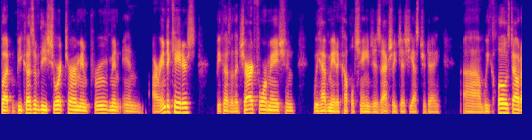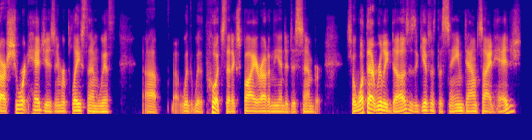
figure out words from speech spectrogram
but because of the short-term improvement in our indicators, because of the chart formation, we have made a couple changes. Actually, just yesterday, um, we closed out our short hedges and replaced them with uh, with with puts that expire out in the end of December. So what that really does is it gives us the same downside hedge,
